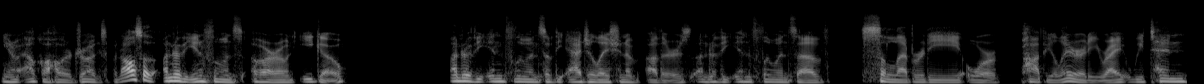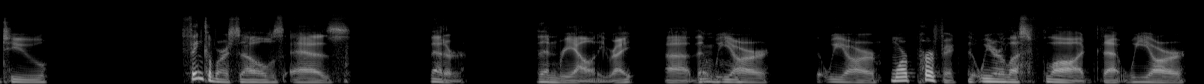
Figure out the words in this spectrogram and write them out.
you know, alcohol or drugs, but also under the influence of our own ego, under the influence of the adulation of others, under the influence of celebrity or popularity, right? We tend to think of ourselves as better than reality, right? Uh, that we Mhm. are that we are more perfect, that we are less flawed, that we are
